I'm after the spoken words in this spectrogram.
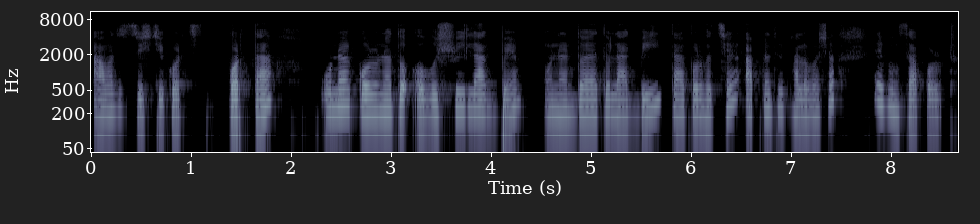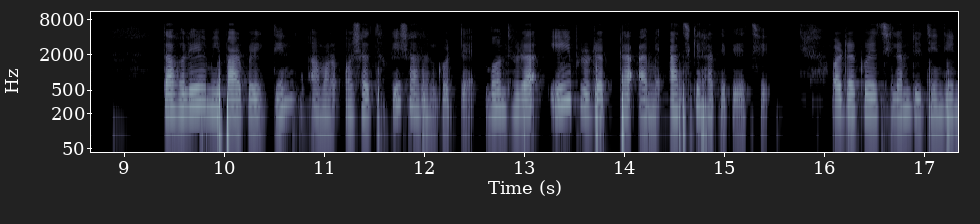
আমাদের সৃষ্টিকর্তা, ওনার করুণা তো অবশ্যই লাগবে, ওনার দয়া তো লাগবেই। তারপর হচ্ছে আপনাদের ভালোবাসা এবং সাপোর্ট তাহলে আমি পারব একদিন আমার অসাধ্যকে সাধন করতে। বন্ধুরা, এই প্রোডাক্টটা আমি আজকে হাতে পেয়েছি। অর্ডার করেছিলাম দুই, তিন দিন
